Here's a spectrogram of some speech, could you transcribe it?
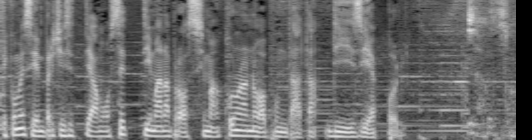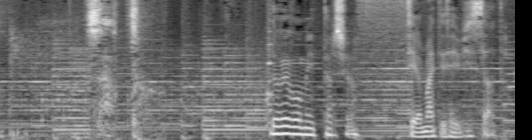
E come sempre ci sentiamo settimana prossima con una nuova puntata di Easy Apple. Esatto. Esatto. Dovevo mettercelo. Sì, ormai ti sei fissato.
